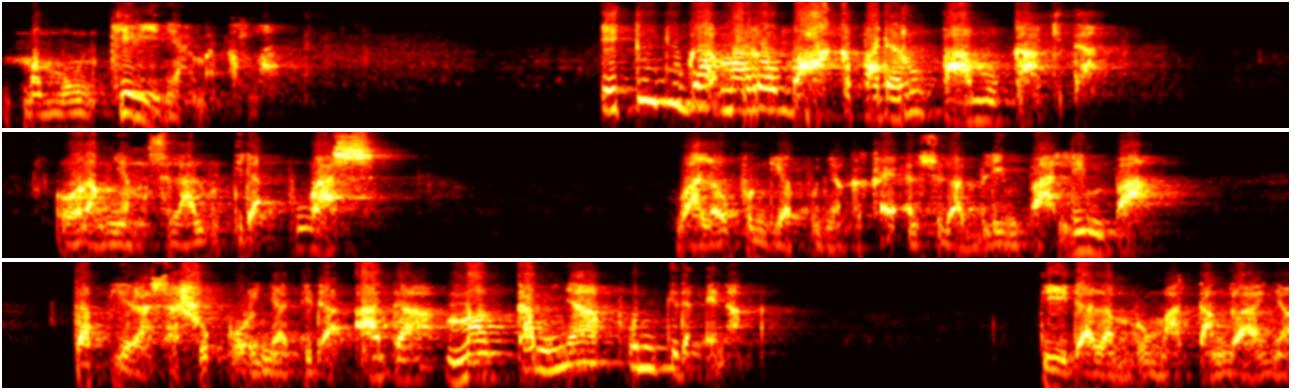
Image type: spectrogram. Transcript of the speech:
memungkiri nikmat Allah. Itu juga merubah kepada rupa muka kita. Orang yang selalu tidak puas. Walaupun dia punya kekayaan sudah berlimpah-limpah tapi rasa syukurnya tidak ada, makannya pun tidak enak. Di dalam rumah tangganya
